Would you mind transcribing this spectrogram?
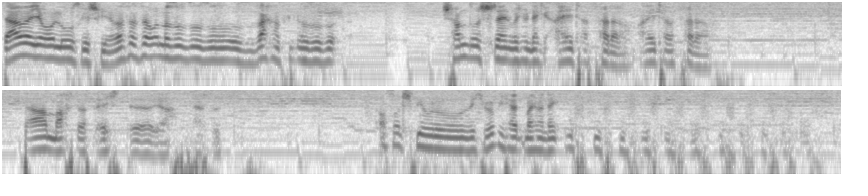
Da wäre ich aber losgeschrien. Was ist das auch immer so, so, so, so Sachen? Es gibt nur so, so. Schon so Stellen, wo ich mir denke, alter Vater, alter Vater. Da macht das echt, äh, ja, das ist auch so ein Spiel, wo du sich wirklich halt manchmal denkst, uff, uff, uff, uff, uff, uff, uff, uff, uff, uff.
